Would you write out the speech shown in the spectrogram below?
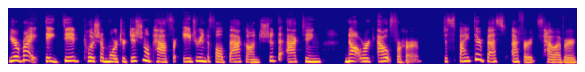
you're right. They did push a more traditional path for Adrienne to fall back on should the acting not work out for her. Despite their best efforts, however,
